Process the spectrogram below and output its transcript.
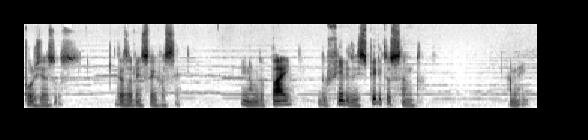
por Jesus. Deus abençoe você. Em nome do Pai, do Filho e do Espírito Santo. Amém.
